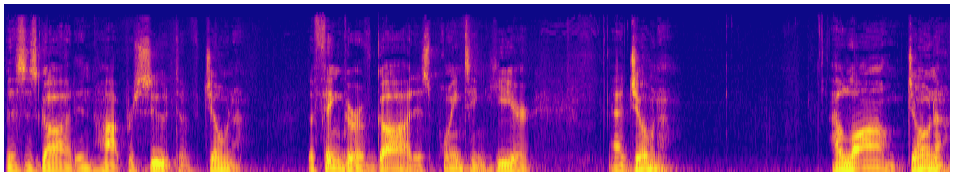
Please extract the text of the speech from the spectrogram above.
This is God in hot pursuit of Jonah. The finger of God is pointing here at Jonah. How long, Jonah,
